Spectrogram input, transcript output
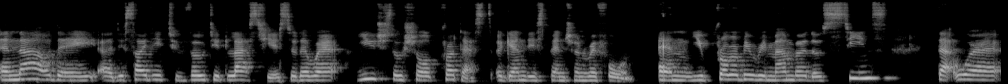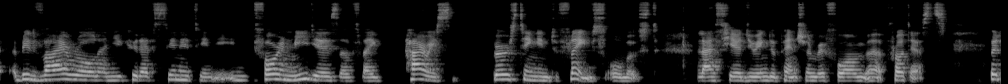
And now they uh, decided to vote it last year. So there were huge social protests against this pension reform. And you probably remember those scenes that were a bit viral, and you could have seen it in, in foreign medias of like Paris bursting into flames almost last year during the pension reform uh, protests. But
